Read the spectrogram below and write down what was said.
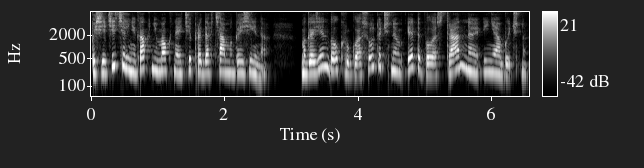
Посетитель никак не мог найти продавца магазина. Магазин был круглосуточным, и это было странно и необычно.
